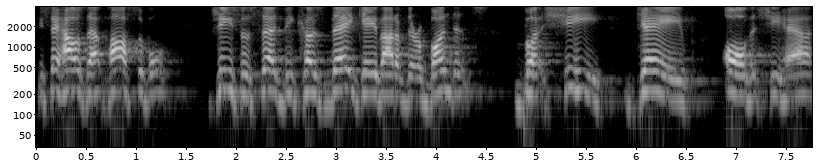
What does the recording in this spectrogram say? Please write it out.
You say, How is that possible? Jesus said, Because they gave out of their abundance, but she gave all that she had.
